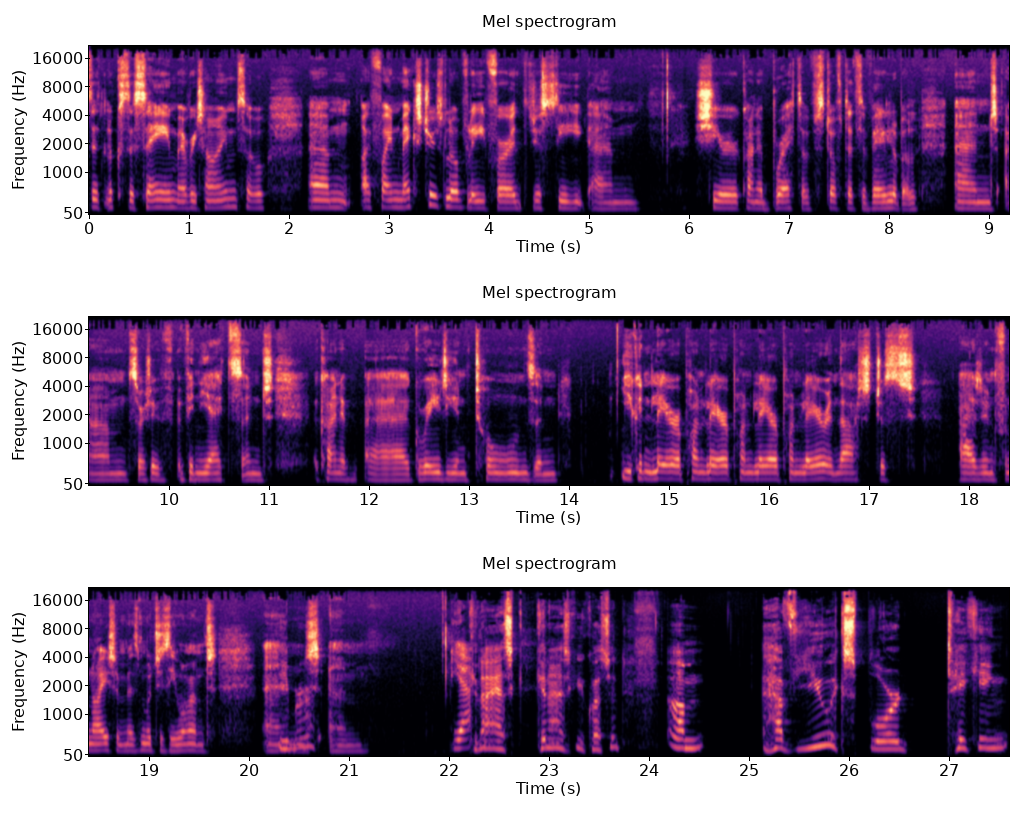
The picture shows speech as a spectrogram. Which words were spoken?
it looks the same every time. So um, I find Mextures lovely for just the um, sheer kind of breadth of stuff that's available and um, sort of vignettes and kind of uh, gradient tones and you can layer upon layer upon layer upon layer and that just ad infinitum as much as you want. And um, yeah. Can I ask can I ask you a question? Um, have you explored taking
